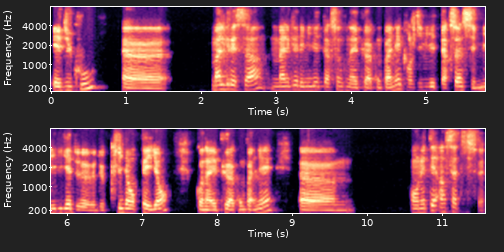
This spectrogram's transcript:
Et du coup, malgré ça, malgré les milliers de personnes qu'on avait pu accompagner, quand je dis milliers de personnes, c'est milliers de, de, clients payants qu'on avait pu accompagner, on était insatisfait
